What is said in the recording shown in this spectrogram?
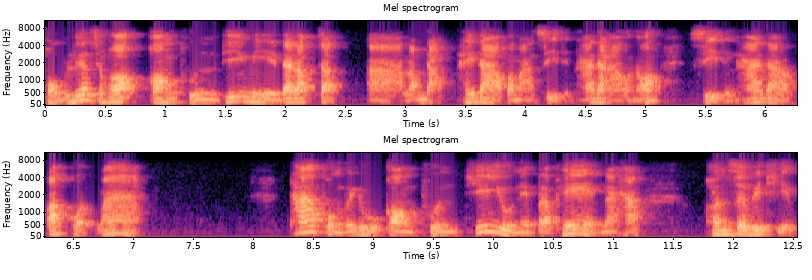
ผมเลือกเฉพาะกองทุนที่มีได้รับจัดลำดับให้ดาวประมาณ 4-5 ดาวเนาะ4-5 ดาวปรากฏว่า ถ้าผมไปดูกองทุนที่อยู่ในประเภทนะครับ conservative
